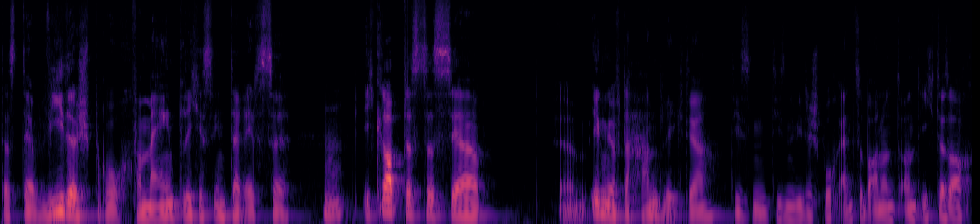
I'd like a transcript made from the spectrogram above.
dass der Widerspruch, vermeintliches Interesse, hm. ich glaube, dass das sehr ähm, irgendwie auf der Hand liegt, ja, diesen, diesen Widerspruch einzubauen und, und ich das auch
